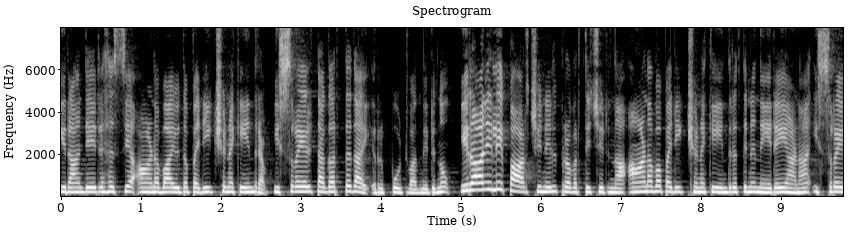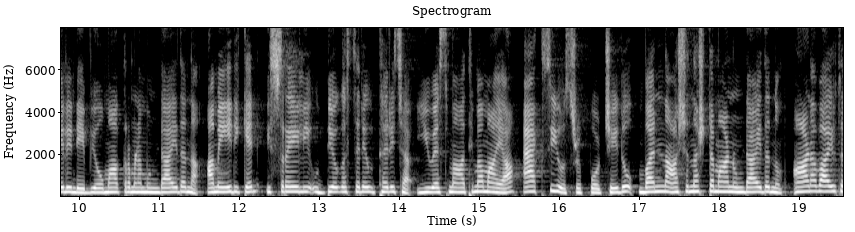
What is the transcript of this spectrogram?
ഇറാന്റെ രഹസ്യ ആണവായുധ പരീക്ഷണ കേന്ദ്രം ഇസ്രായേൽ തകർത്തതായി റിപ്പോർട്ട് വന്നിരുന്നു. ഇറാനിലെ പാർച്ചിനിൽ പ്രവർത്തിച്ചിരുന്ന ആണവ പരീക്ഷണ കേന്ദ്രത്തിന് നേരെയാണ് ഇസ്രായേലിന്റെ വ്യോമാക്രമണം ഉണ്ടായതെന്ന് അമേരിക്കൻ ഇസ്രായേലി ഉദ്യോഗസ്ഥരെ ഉദ്ധരിച്ച യു എസ് മാധ്യമമായ ആക്സിയോസ് റിപ്പോർട്ട് ചെയ്തു. വൻ നാശനഷ്ടമാണ് ഉണ്ടായതെന്നും ആണവായുധ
